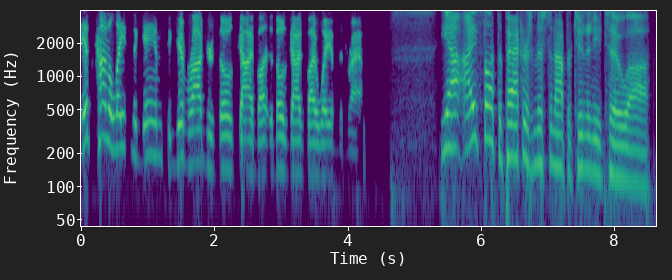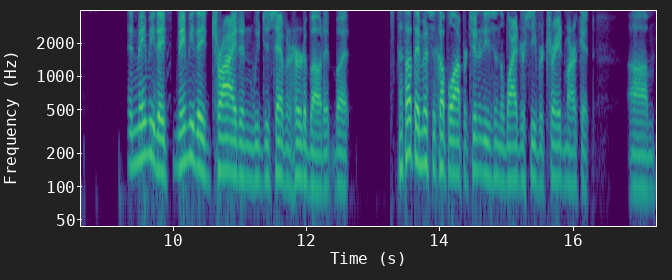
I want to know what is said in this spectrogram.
it's kind of late in the game to give Rodgers those guy by, those guys by way of the draft. Yeah, I thought the Packers missed an opportunity to, uh, and maybe they maybe they tried and we just haven't heard about it. But I thought they missed a couple opportunities in the wide receiver trade market. Um,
